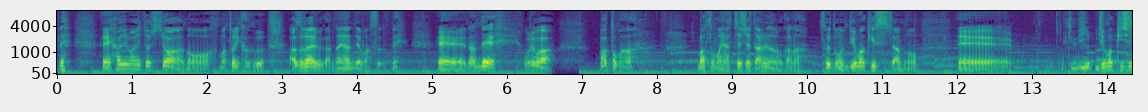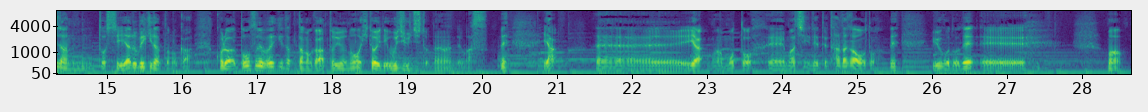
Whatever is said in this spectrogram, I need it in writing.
ー。ね。えー、始まりとしては、あの、まあ、とにかく、アズラエルが悩んでます。ね。えー、なんで、俺は、バットマン、バットマンやってちゃダメなのかなそれともデュマキスちゃんのえー、自馬騎士団としてやるべきだったのか、これはどうすればべきだったのかというのを一人でうじうじと悩んでます。ね。いや、えー、いや、まあ、もっと、えー、街に出て戦おうと、ね、いうことで、えー、まあ、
